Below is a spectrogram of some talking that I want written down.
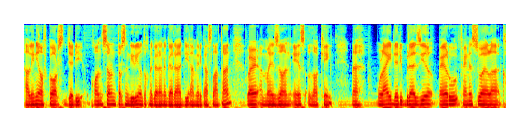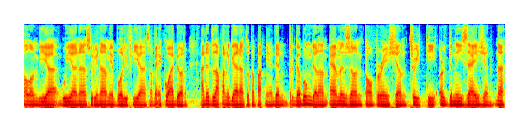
Hal ini of course jadi concern tersendiri untuk negara-negara di Amerika Selatan where Amazon is located. Nah, mulai dari Brazil, Peru, Venezuela, Kolombia, Guyana, Suriname, Bolivia, sampai Ekuador. Ada delapan negara tuh tepatnya dan tergabung dalam Amazon Cooperation Treaty Organization. Nah,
